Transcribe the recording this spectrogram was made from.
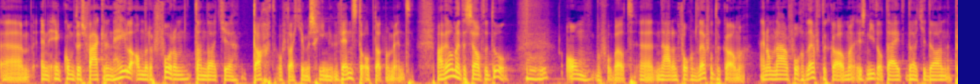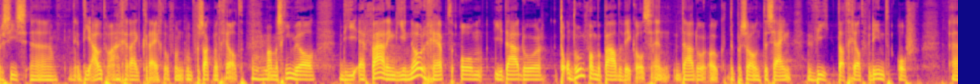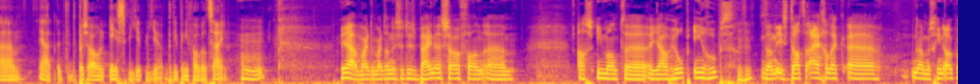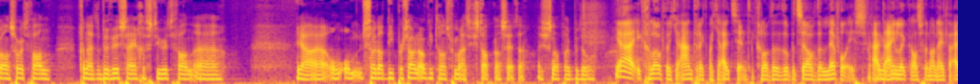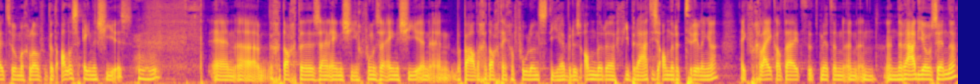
Ehm, en, en komt dus vaak in een hele andere vorm dan dat je dacht of dat je misschien wenste op dat moment. Maar wel met hetzelfde doel. Om bijvoorbeeld eh, naar een volgend level te komen. En om naar een volgend level te komen is niet altijd dat je dan precies eh, die auto aangereikt krijgt of een, een verzak met geld. Mhm. Maar misschien wel die ervaring die je nodig hebt om je daardoor te ontdoen van bepaalde wikkels. En daardoor ook de persoon te zijn wie dat geld verdient. Of ehm, ja, de, persoon is wie je, wie je op diepe niveau wilt zijn. Mhm. Ja, maar, maar dan is het dus bijna zo van... ehm, als iemand eh, jouw hulp inroept... dan is dat eigenlijk eh, nou, misschien ook wel een soort van... vanuit het bewustzijn gestuurd van... eh, ja, eh, om, om, zodat die persoon ook die transformatiestap kan zetten. Als je snapt wat ik bedoel. Ja, ik geloof dat je aantrekt wat je uitzendt. Ik geloof dat het op hetzelfde level is. Uiteindelijk, als we dan even uitzoomen, geloof ik dat alles energie is. En eh, de gedachten zijn energie, gevoelens zijn energie. En, en bepaalde gedachten en gevoelens, die hebben dus andere vibraties, andere trillingen. Ik vergelijk altijd het met een, een, een, een radiozender.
